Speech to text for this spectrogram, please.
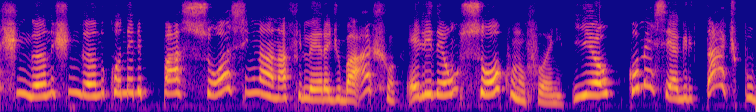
xingando, xingando, quando ele passou assim na, na fileira de baixo, ele deu um soco no fone. E eu comecei a gritar, tipo,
